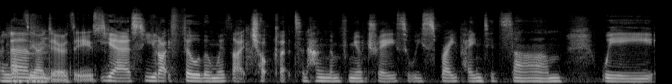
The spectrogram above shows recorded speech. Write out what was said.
I love the Um, idea of these. Yeah, so you like fill them with like chocolates and hang them from your tree. So we spray painted some. We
